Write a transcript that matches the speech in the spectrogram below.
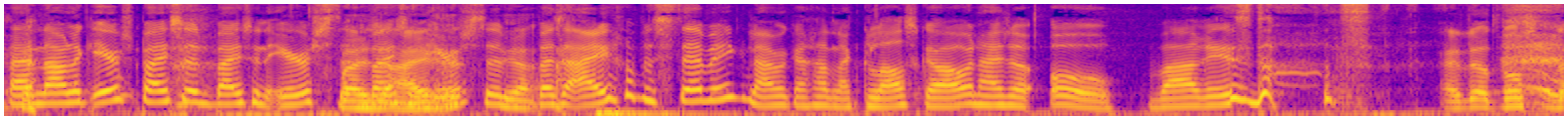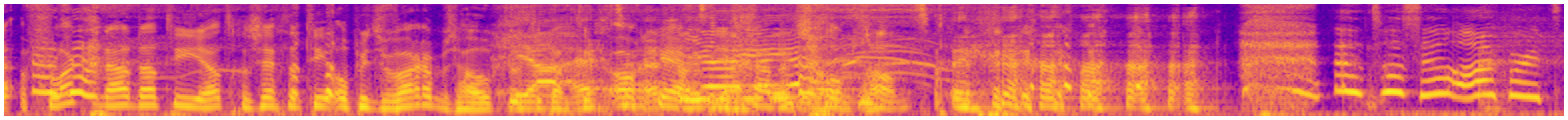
Namelijk eerst bij zijn, bij zijn eerste, Bij bij zijn zijn, eigen, eerste, ja. bij zijn eigen bestemming. Namelijk hij gaat naar Glasgow en hij zei: Oh, waar is dat? En dat was na- vlak nadat hij had gezegd dat hij op iets warms hoopte. Ja, toen dacht echt, ik, oh ja, ja, gaat ja. naar Schotland. het was heel awkward.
